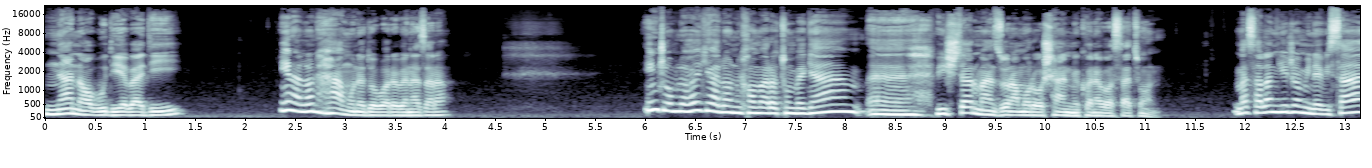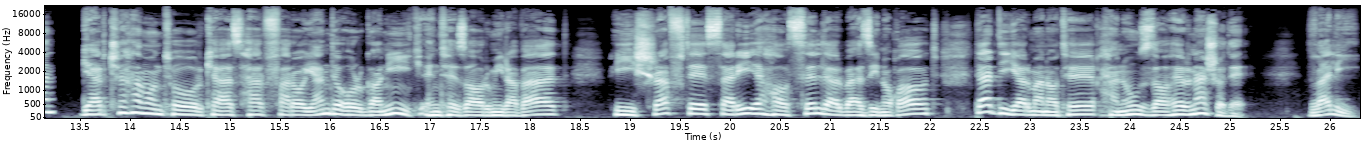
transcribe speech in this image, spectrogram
نه نابودی بدی. این الان همونه دوباره به نظرم. این جمله هایی که الان می‌خوام براتون بگم بیشتر منظورم رو روشن می‌کنه واسهتون. مثلا یه جا می نویسن گرچه همانطور که از هر فرایند ارگانیک انتظار می رود پیشرفت سریع حاصل در بعضی نقاط در دیگر مناطق هنوز ظاهر نشده ولی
